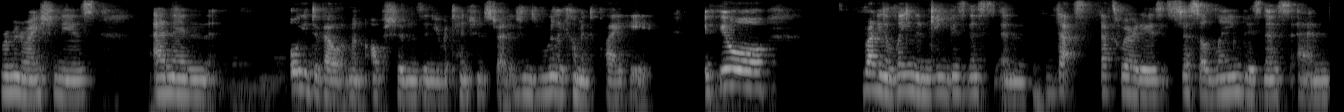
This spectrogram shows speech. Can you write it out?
remuneration is, and then all your development options and your retention strategies really come into play here. If you're running a lean and mean business and that's that's where it is, it's just a lean business and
